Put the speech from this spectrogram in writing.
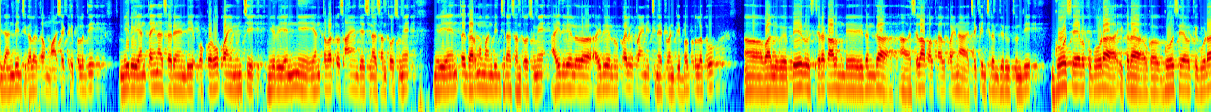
ఇది అందించగలుగుతాం మా శక్తి కొలది. మీరు ఎంతైనా సరే అండి ఒక్క రూపాయి నుంచి మీరు ఎన్ని ఎంతవరకు సాయం చేసినా సంతోషమే. మీరు ఎంత ధర్మం అందించినా సంతోషమే. ఐదు వేలు ఐదు వేల రూపాయలకు పైన ఇచ్చినటువంటి భక్తులకు వాళ్ళు పేరు స్థిరకాలం ఉండే విధంగా శిలాఫలకాల పైన చెక్కించడం జరుగుతుంది. గోసేవకు కూడా ఇక్కడ ఒక గోసేవకి కూడా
